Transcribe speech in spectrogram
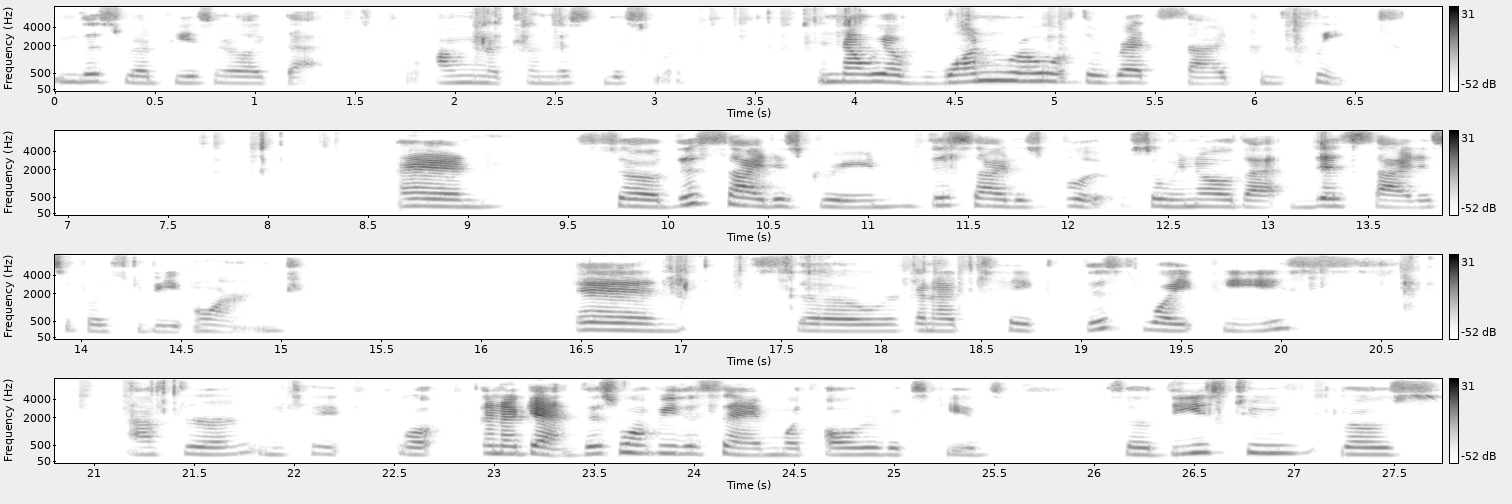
and this red piece are like that. So I'm going to turn this this way. And now we have one row of the red side complete. And so this side is green, this side is blue. So we know that this side is supposed to be orange. And so we're gonna take this white piece after we take, well, and again, this won't be the same with all Rubik's Cubes. So these two rows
